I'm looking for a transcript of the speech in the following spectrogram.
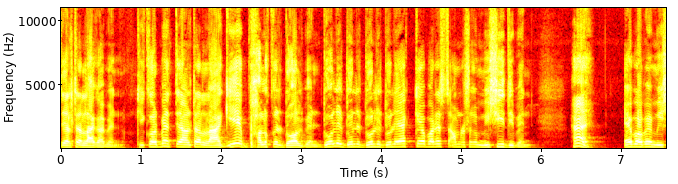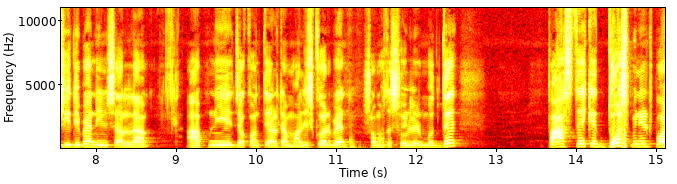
তেলটা লাগাবেন। কি করবেন? তেলটা লাগিয়ে ভালো করে ডলবেন। ডলে ডলে ডলে ডলে একেবারে চামড়ার সঙ্গে মিশিয়ে দিবেন। হ্যাঁ এভাবে মিশিয়ে দিবেন ইনশাল্লাহ আপনি যখন তেলটা মালিশ করবেন, সমস্ত শরীরের মধ্যে পাঁচ থেকে দশ মিনিট পর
